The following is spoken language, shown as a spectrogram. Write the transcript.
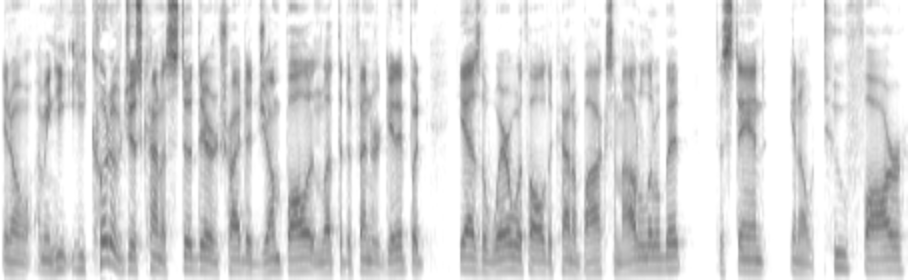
You know, I mean, he, he could have just kind of stood there and tried to jump ball it and let the defender get it, but he has the wherewithal to kind of box him out a little bit, to stand, you know, too far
